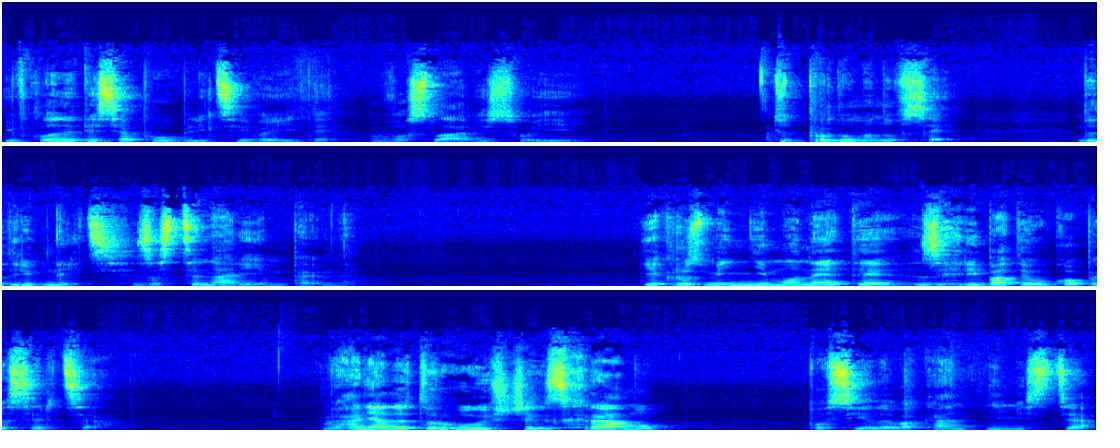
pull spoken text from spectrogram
і вклонитися публіці вийде во славі своїй. Тут продумано все до дрібниць за сценарієм певним. Як розмінні монети згрібати у копи серця. Виганяли торгуючих з храму, посіли вакантні місця.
